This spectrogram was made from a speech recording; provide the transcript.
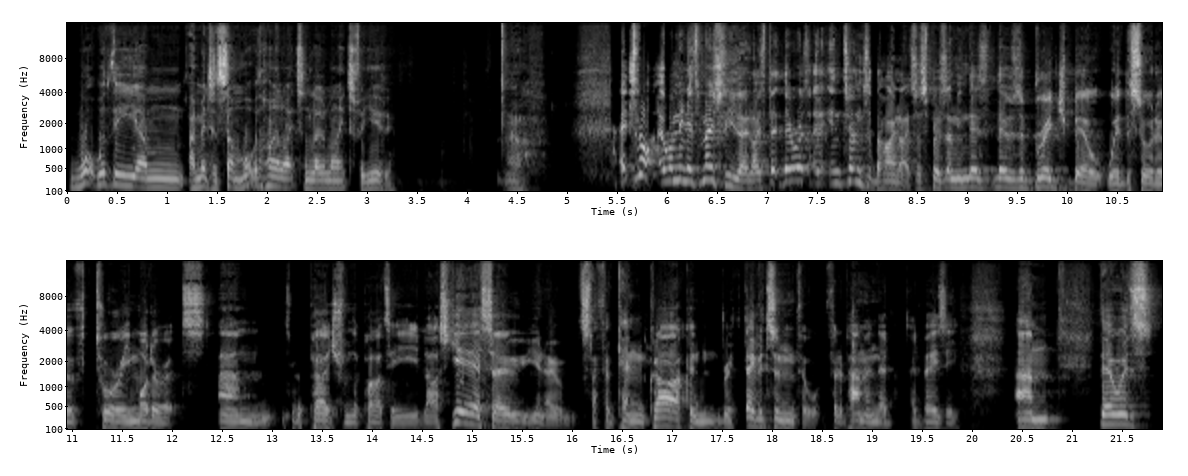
What were the, um, I mentioned some, what were the highlights and lowlights for you? Oh. It's not. I mean, it's mostly lowlights. There was, in terms of the highlights, I suppose. I mean, there's there was a bridge built with the sort of Tory moderates, um, sort of purged from the party last year. So you know, stuff for Ken Clarke and Ruth Davidson, Philip Hammond, Ed, Ed Vaizey. Um, there was,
